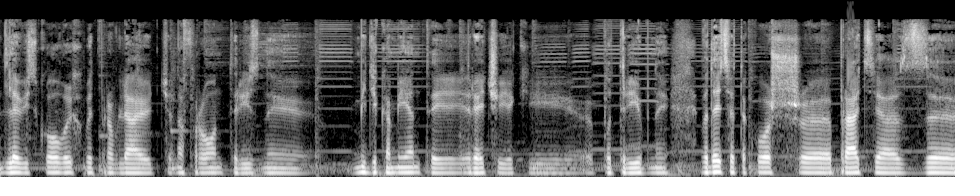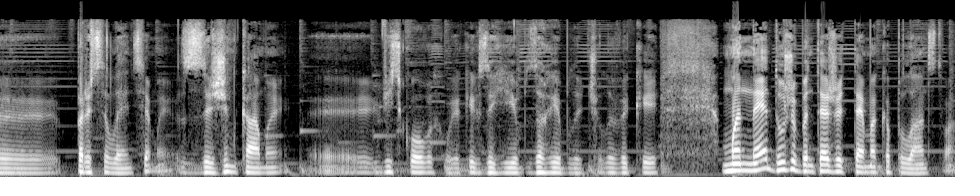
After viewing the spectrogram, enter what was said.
для військових, відправляють на фронт різні медикаменти, речі, які потрібні. Ведеться також праця з переселенцями, з жінками військових, у яких загибли чоловіки. Мене дуже бентежить тема капеланства.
